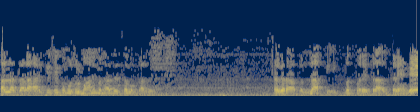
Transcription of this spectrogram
اللہ تعالیٰ ہر کسی کو مسلمان ہی بنا دیتا وہ کالے اگر آپ اللہ کی حکمت پر اعتراض کریں گے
